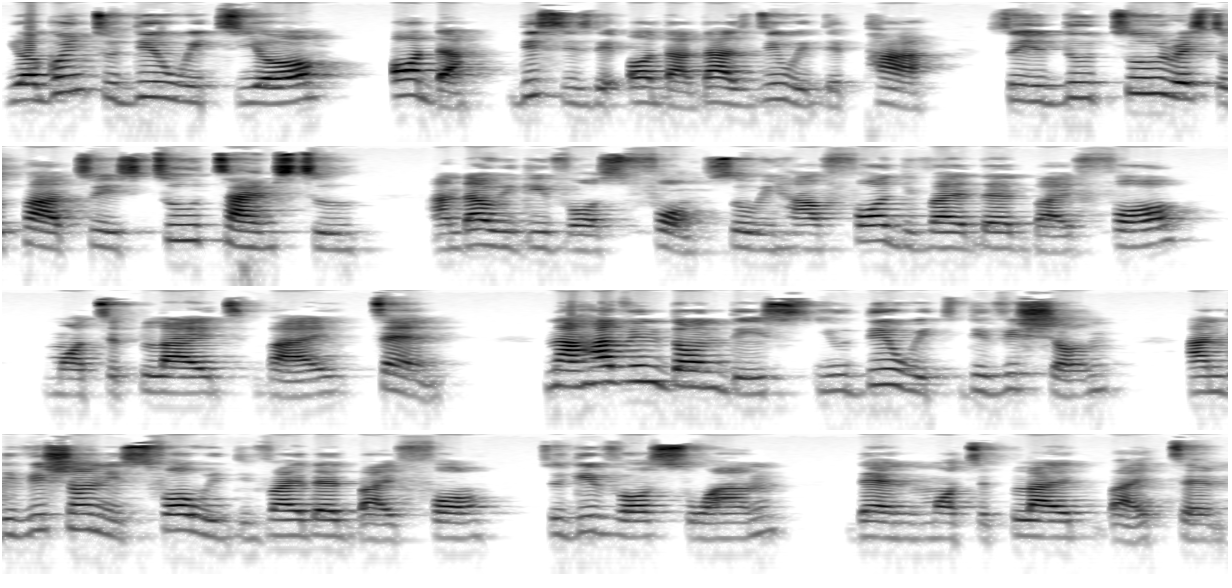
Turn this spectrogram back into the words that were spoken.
you are going to deal with your order. This is the order, that's deal with the power. So you do 2 raised to power 2 is 2 times 2 and that will give us 4. So we have 4 divided by 4 multiplied by 10. Now having done this, you deal with division and division is 4 we divided by 4 to give us 1 then multiplied by 10.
